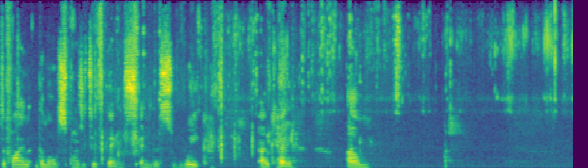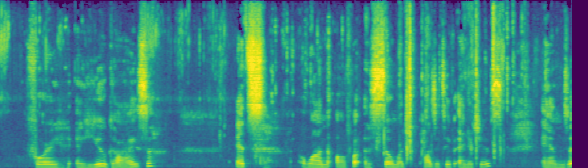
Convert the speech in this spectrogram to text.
to find the most positive things in this week. Okay. Um, for you guys, it's one of uh, so much positive energies. And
